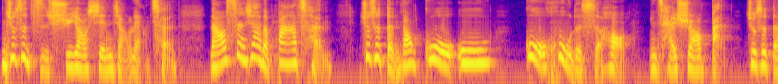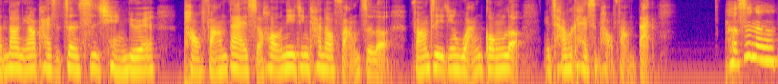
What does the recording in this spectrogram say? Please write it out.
你就是只需要先缴两层，然后剩下的八成就是等到过屋过户的时候，你才需要办，就是等到你要开始正式签约跑房贷的时候，你已经看到房子了，房子已经完工了，你才会开始跑房贷。可是呢，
